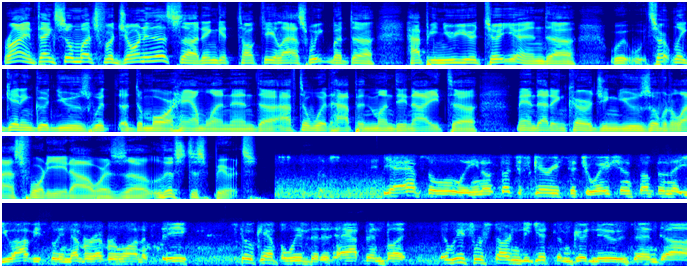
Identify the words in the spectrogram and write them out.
Ryan, thanks so much for joining us. I uh, didn't get to talk to you last week, but uh, Happy New Year to you. And uh, we're certainly getting good news with uh, Damar Hamlin. And uh, after what happened Monday night, uh, man, that encouraging news over the last 48 hours lifts the spirits. Yeah, absolutely. You know, such a scary situation, something that you obviously never ever want to see. Still can't believe that it happened, but at least we're starting to get some good news. And uh,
